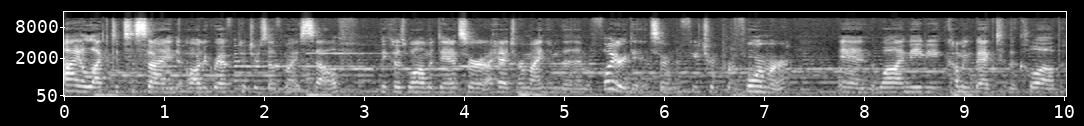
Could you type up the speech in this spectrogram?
I elected to sign autographed pictures of myself because while I'm a dancer, I had to remind him that I'm a fire dancer and a featured performer. And while I may be coming back to the club,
